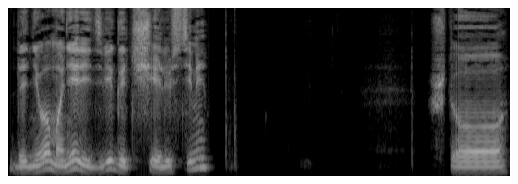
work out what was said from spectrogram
для него манере двигать челюстями, что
